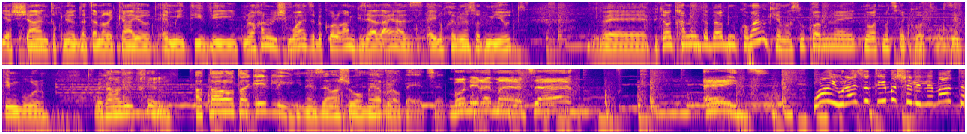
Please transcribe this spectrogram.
ישן, תוכניות דת אמריקאיות, METV. לא יכולנו לשמוע את זה בקול רם, כי זה היה לילה, אז היינו חייבים לעשות מיוט. ופתאום התחלנו לדבר במקומם, כי הם עשו כל מיני תנועות מצחיקות, זה התאים בול, וככה זה התחיל. אתה לא תגיד לי, הנה זה מה שהוא אומר לו בעצם. בוא נראה מה יצא. איידס. וואי, אולי זאת אימא שלי למטה.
